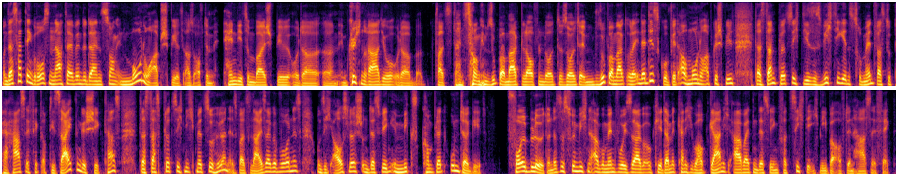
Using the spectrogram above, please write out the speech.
Und das hat den großen Nachteil, wenn du deinen Song in Mono abspielst, also auf dem Handy zum Beispiel oder ähm, im Küchenradio oder falls dein Song im Supermarkt laufen sollte, im Supermarkt oder in der Disco wird auch Mono abgespielt, dass dann plötzlich dieses wichtige Instrument, was du per Haas-Effekt auf die Seiten geschickt hast, dass das plötzlich nicht mehr zu hören ist, weil es leiser geworden ist und sich auslöscht und deswegen im Mix komplett untergeht voll blöd. Und das ist für mich ein Argument, wo ich sage, okay, damit kann ich überhaupt gar nicht arbeiten, deswegen verzichte ich lieber auf den Haas-Effekt.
